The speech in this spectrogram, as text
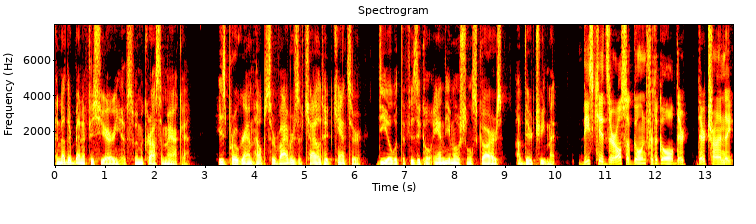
another beneficiary of Swim Across America. His program helps survivors of childhood cancer deal with the physical and the emotional scars of their treatment. These kids are also going for the gold. They're they're trying to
